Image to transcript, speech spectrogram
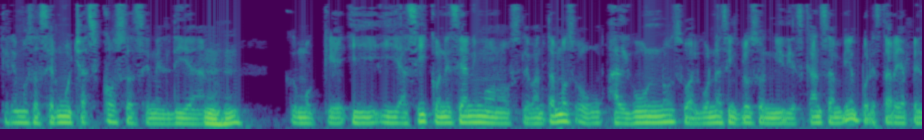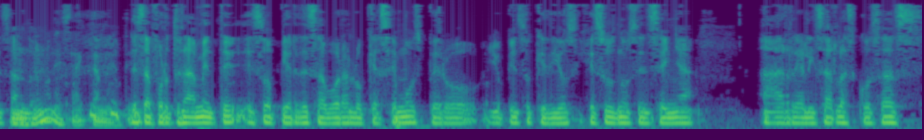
queremos hacer muchas cosas en el día, como que, y, así con ese ánimo nos levantamos, o algunos o algunas incluso ni descansan bien por estar ya pensando, ¿no? Exactamente. Desafortunadamente eso pierde sabor a lo que hacemos, pero yo pienso que Dios y Jesús nos enseña a realizar las cosas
